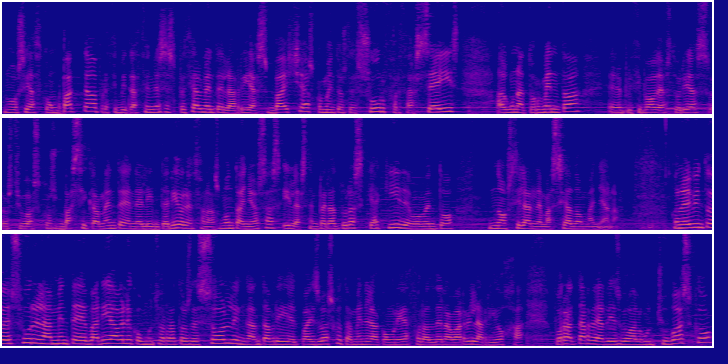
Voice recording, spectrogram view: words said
nubosidad compacta, precipitaciones especialmente en las rías baixas, con vientos de sur, fuerza 6, alguna tormenta. En el Principado de Asturias, los chubascos básicamente en el interior, en zonas montañosas, y las temperaturas que aquí de momento no oscilan demasiado mañana. Con el viento de sur, el ambiente variable, con muchos ratos de sol en Cantabria y el País Vasco, también en la comunidad foral de Navarra La Rioja. Por la tarde, a riesgo de algún chubasco.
